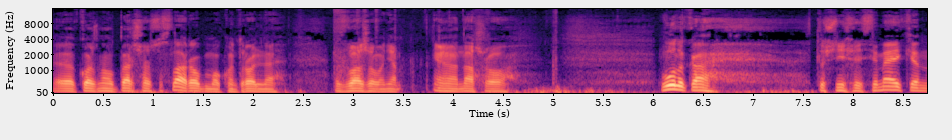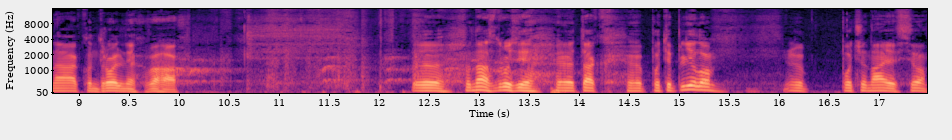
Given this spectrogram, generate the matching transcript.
е, кожного першого числа робимо контрольне зважування е, нашого вулика, точніше сімейки на контрольних вагах. У нас, друзі, так потепліло, починає все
